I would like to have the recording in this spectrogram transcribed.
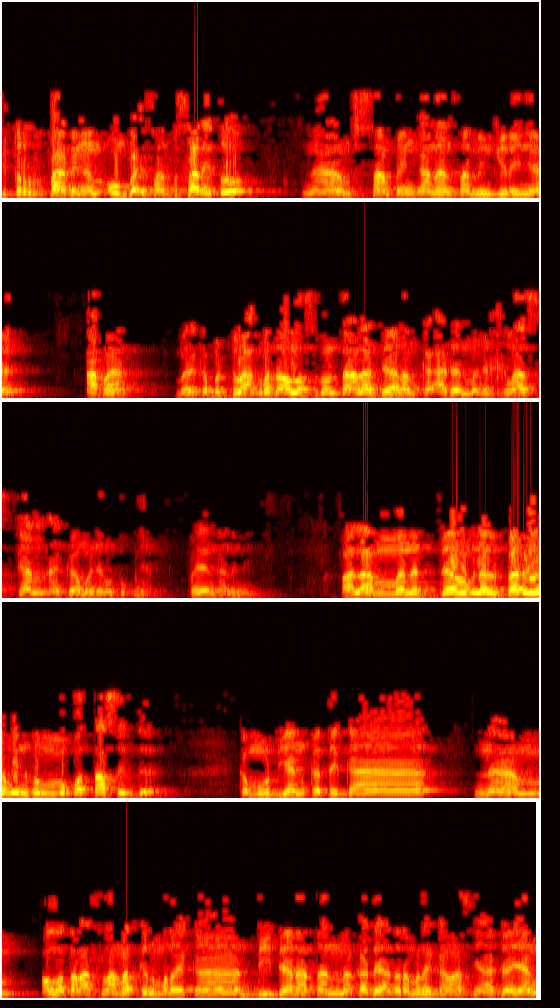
diterpa dengan ombak yang sangat besar itu, nah, samping kanan samping kirinya apa? mereka berdoa kepada Allah Subhanahu taala dalam keadaan mengikhlaskan agamanya untuknya. Bayangkan ini. Falamma naddahu minal barri minhum muqtasid. Kemudian ketika enam Allah Taala selamatkan mereka di daratan maka di antara mereka masih ada yang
